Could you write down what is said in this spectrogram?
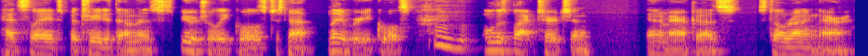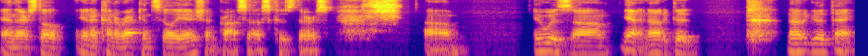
had slaves but treated them as spiritual equals, just not labor equals. Mm-hmm. Oldest black church in in America is still running there, and they're still in a kind of reconciliation process because there's, um, it was um, yeah not a good, not a good thing,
